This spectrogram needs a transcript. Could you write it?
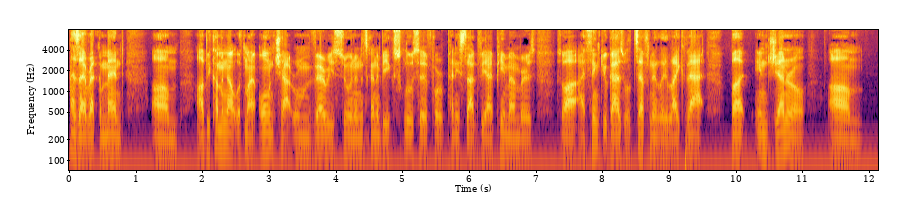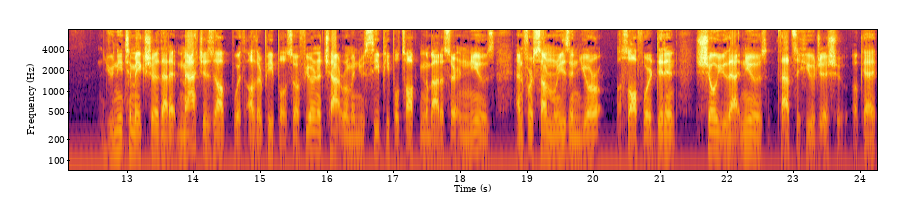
as I recommend um, I'll be coming out with my own chat room very soon, and it's going to be exclusive for Penny Stock VIP members. So I, I think you guys will definitely like that. But in general, um, you need to make sure that it matches up with other people. So if you're in a chat room and you see people talking about a certain news, and for some reason your software didn't show you that news, that's a huge issue, okay?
